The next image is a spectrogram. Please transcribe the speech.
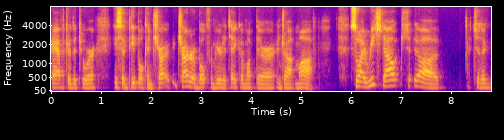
after the tour. He said people can char- charter a boat from here to take them up there and drop them off. So I reached out uh, to the,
